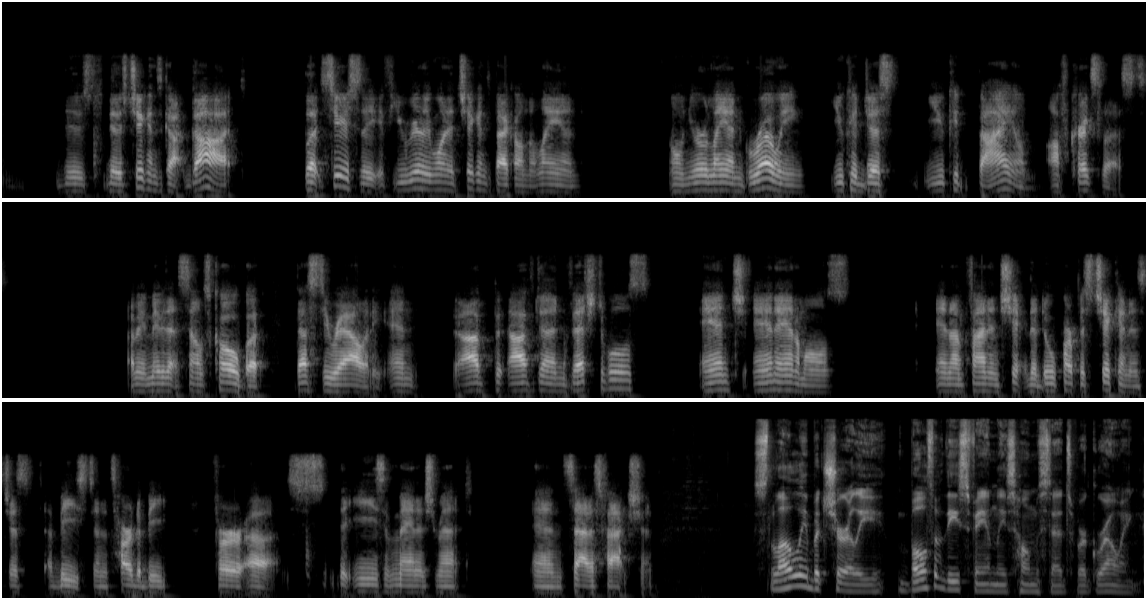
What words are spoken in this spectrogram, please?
those, those chickens got got. But seriously, if you really wanted chickens back on the land, on your land growing, you could just you could buy them off Craigslist. I mean, maybe that sounds cold, but that's the reality. And I've I've done vegetables and and animals, and I'm finding chi- the dual-purpose chicken is just a beast, and it's hard to beat for uh, the ease of management and satisfaction. Slowly but surely, both of these families' homesteads were growing,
